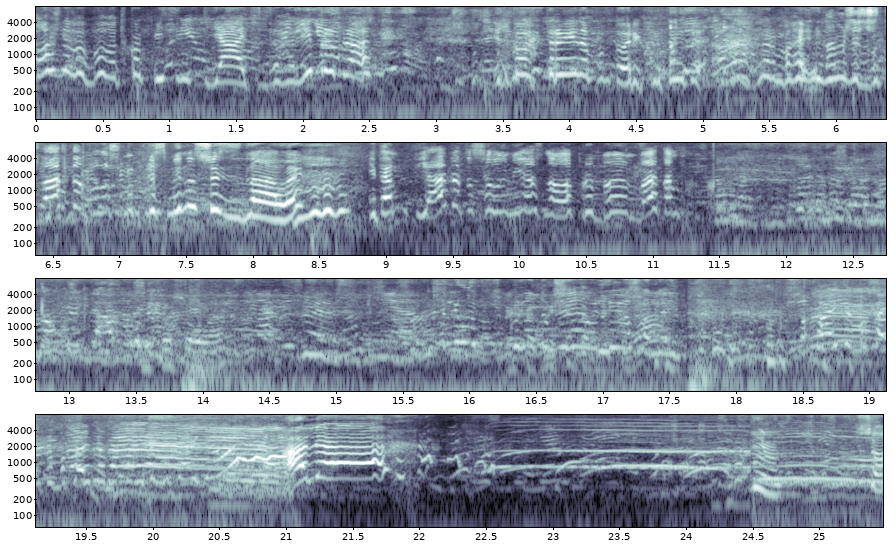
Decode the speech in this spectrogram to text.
Можна би було тако пісень 5 взагалі прибрати. І такого три на повторі крутити, але нормально. Там вже четверта було, що ми плюс-мінус щось знали. І там п'ята, то Соломія знала про БМВ, там Махайте, махайте, махайте, махайте. Аля! Що?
